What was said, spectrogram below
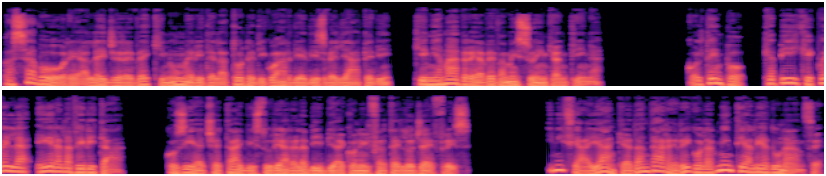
Passavo ore a leggere vecchi numeri della torre di guardia di svegliatevi che mia madre aveva messo in cantina. Col tempo capii che quella era la verità, così accettai di studiare la Bibbia con il fratello Jeffries. Iniziai anche ad andare regolarmente alle adunanze.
